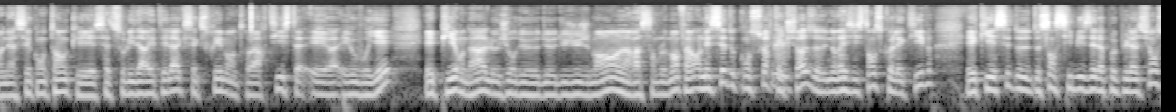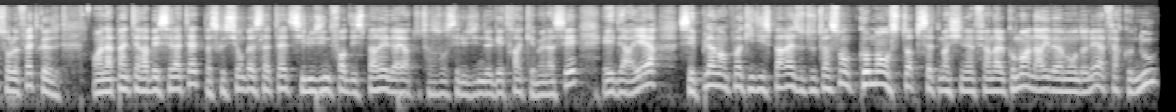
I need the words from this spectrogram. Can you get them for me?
on est assez content qu'il y ait cette solidarité-là qui s'exprime entre artistes et, euh, ouvriers. Et puis on a le jour du, jugement, un rassemblement. Enfin, on essaie de construire quelque chose, une résistance collective et qui essaie de, sensibiliser la population sur le fait qu'on n'a pas intérêt à baisser la tête parce que si on baisse la tête, si l'usine Ford disparaît, derrière, de toute façon, c'est l'usine de Guetra qui est menacée. Et derrière, c'est plein d'emplois qui disparaissent de toute façon. Comment on stoppe cette machine infernale? Comment on arrive à un moment donné à faire que nous,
